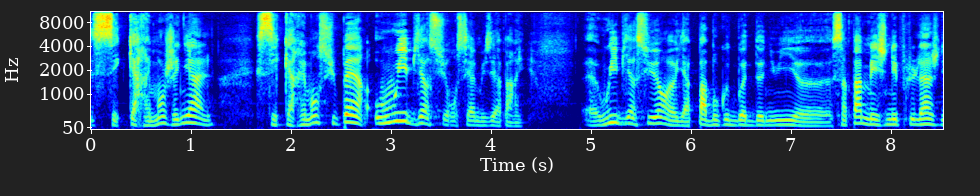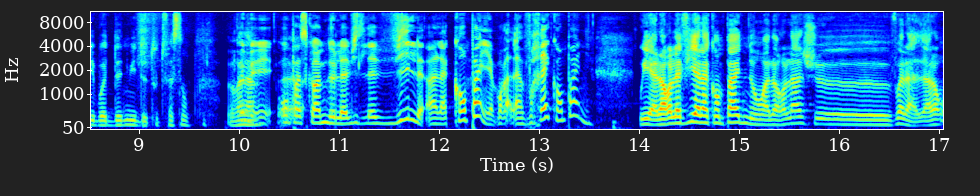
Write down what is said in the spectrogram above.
c'est carrément génial. C'est carrément super. Oui, bien sûr, on s'est amusé à Paris. Euh, oui, bien sûr, il n'y a pas beaucoup de boîtes de nuit euh, sympas, mais je n'ai plus l'âge des boîtes de nuit de toute façon. Voilà. Oui, mais on passe quand même de la vie de la ville à la campagne, à la vraie campagne. Oui, alors la vie à la campagne, non. Alors là, je. Voilà. Alors,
